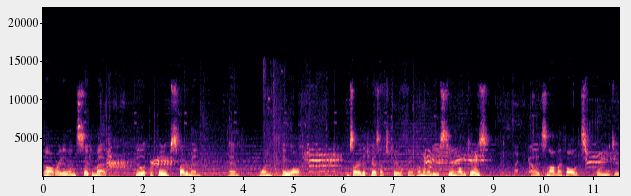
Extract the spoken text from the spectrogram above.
Oh, Alrighty then, second match. Hey look, we're full of Spider-Men. And one A-wall. I'm sorry that you guys have to play with me. I'm gonna be stealing all the kills. It's not my fault, it's for YouTube.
